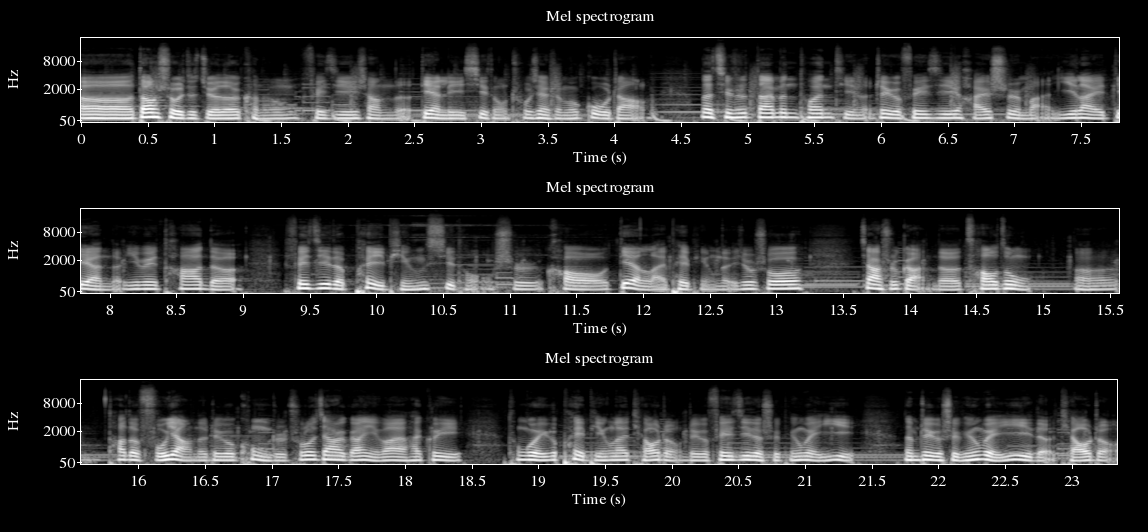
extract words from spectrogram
呃，当时我就觉得可能飞机上的电力系统出现什么故障了。那其实 Diamond Twenty 呢，这个飞机还是蛮依赖电的，因为它的飞机的配平系统是靠电来配平的。也就是说，驾驶杆的操纵，呃，它的俯仰的这个控制，除了驾驶杆以外，还可以通过一个配平来调整这个飞机的水平尾翼。那么这个水平尾翼的调整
